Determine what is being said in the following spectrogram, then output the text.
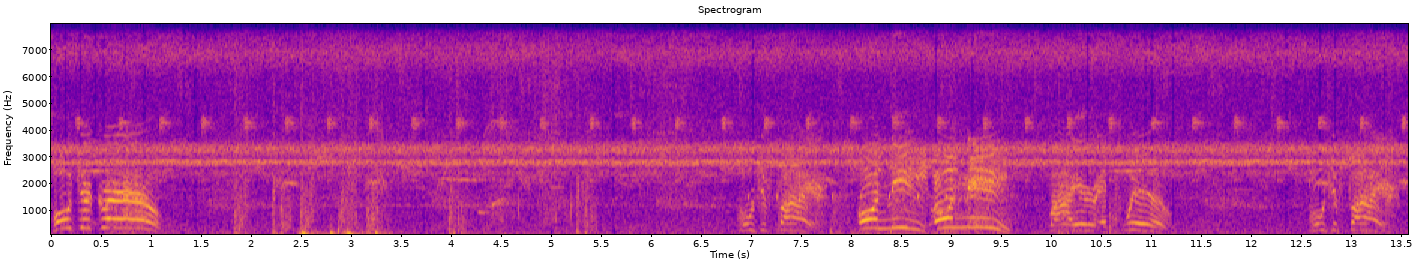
Hold your ground! Hold your fire! On me! On me! Fire at will! Hold your fire!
